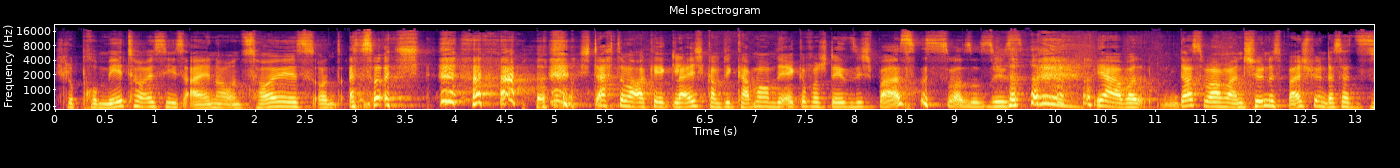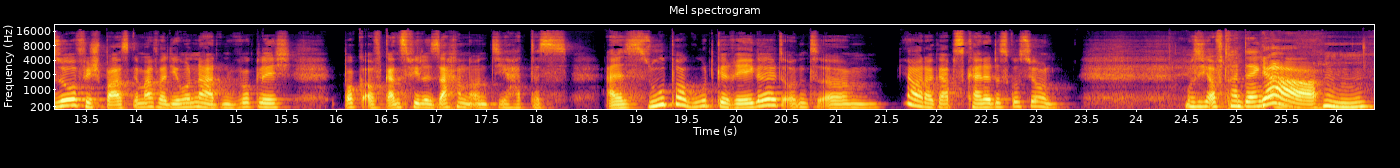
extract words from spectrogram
Ich glaube, Prometheus hieß einer und Zeus und also ich, ich dachte mal, okay, gleich kommt die Kamera um die Ecke, verstehen Sie Spaß. Das war so süß. Ja, aber das war mal ein schönes Beispiel und das hat so viel Spaß gemacht, weil die Hunde hatten wirklich Bock auf ganz viele Sachen und die hat das alles super gut geregelt und ähm, ja, da gab es keine Diskussion. Muss ich oft dran denken. Ja, mhm.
